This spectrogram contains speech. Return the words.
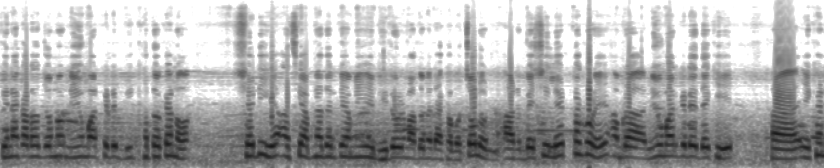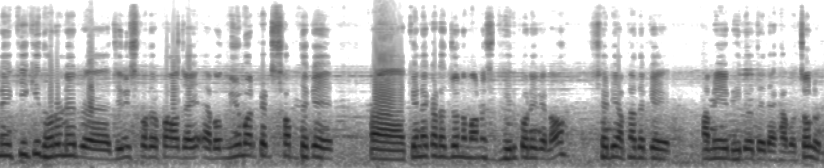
কেনাকাটার জন্য নিউ মার্কেটে বিখ্যাত কেন, সেটি আজকে আপনাদেরকে আমি এই ভিডিওর মাধ্যমে দেখাবো। চলুন, আর বেশি লেট না করে আমরা নিউ মার্কেটে দেখি এখানে কি কি ধরনের জিনিসপত্র পাওয়া যায় এবং নিউ মার্কেট সব থেকে কেনাকাটার জন্য মানুষ ভিড় করে গেল, সেটি আপনাদেরকে আমি এই ভিডিওতে দেখাবো। চলুন।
